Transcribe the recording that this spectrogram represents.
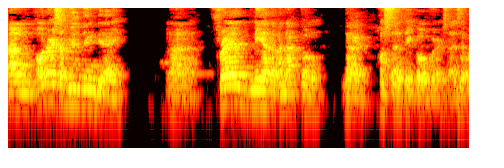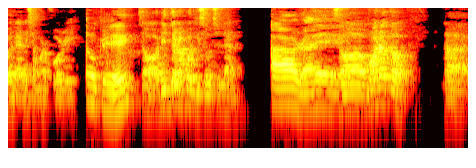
Ang owner sa building niya ay, na friend niya tang anak tong nag-hostel takeover sa Zabadani sa Marfori. Okay. So, dito na po, gisosilan. Alright. So, mo na to. Uh,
